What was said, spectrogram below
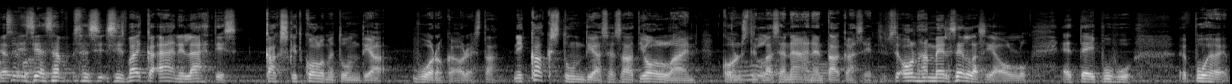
Ja, se, se, se, siis vaikka ääni lähtisi 23 tuntia vuorokaudesta, niin kaksi tuntia sä saat jollain konstilla sen äänen takaisin. Onhan meillä sellaisia ollut, että ei puhu, puhe,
